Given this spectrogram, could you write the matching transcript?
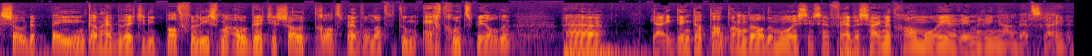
zo de P in kan hebben. Dat je die pot verliest. Maar ook dat je zo trots bent. Omdat we toen echt goed speelden. Eh, ja, ik denk dat dat dan wel de mooiste is. En verder zijn het gewoon mooie herinneringen aan wedstrijden.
